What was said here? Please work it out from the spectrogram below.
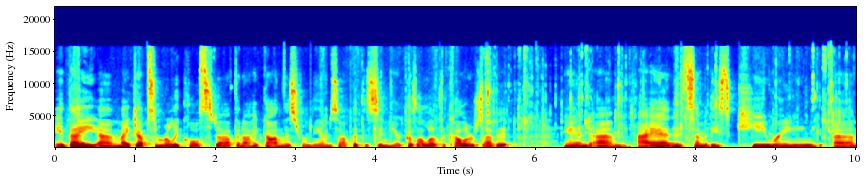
And they um, make up some really cool stuff, and I had gotten this from them, so I put this in here because I love the colors of it. And um, I added some of these key ring um,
